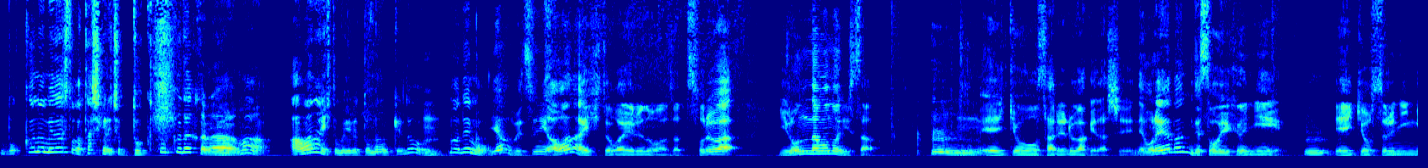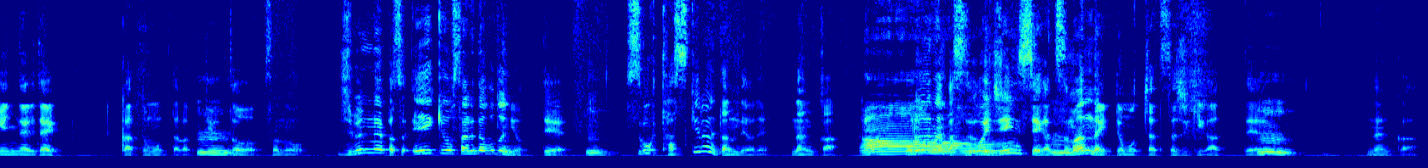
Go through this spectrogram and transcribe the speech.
僕の目指すとか確かにちょっと独特だから、うん。まあ合わない人もいると思うけど、うん。まあでもいや別に合わない人がいるのはだってそれはいろんなものにさ、うん。うん影響されるわけだし。で俺がなんでそういうふうにうん。影響する人間になりたいかと思ったかっていうと、その自分がやっぱそう影響されたことによってうん。すごく助けられたんだよね。なんか。俺はなんかすごい人生がつまんないって思っちゃってた時期があって、うん。なんか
